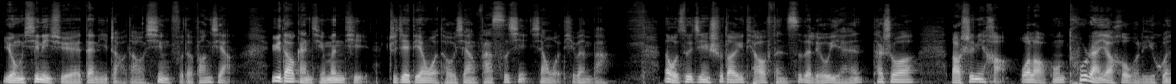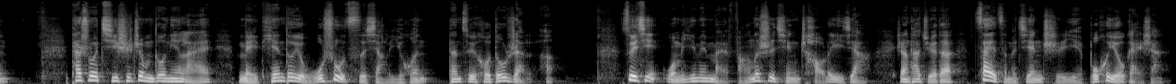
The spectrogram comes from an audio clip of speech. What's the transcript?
用心理学带你找到幸福的方向。遇到感情问题，直接点我头像发私信向我提问吧。那我最近收到一条粉丝的留言，他说：“老师你好，我老公突然要和我离婚。他说其实这么多年来，每天都有无数次想离婚，但最后都忍了。”最近我们因为买房的事情吵了一架，让他觉得再怎么坚持也不会有改善，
